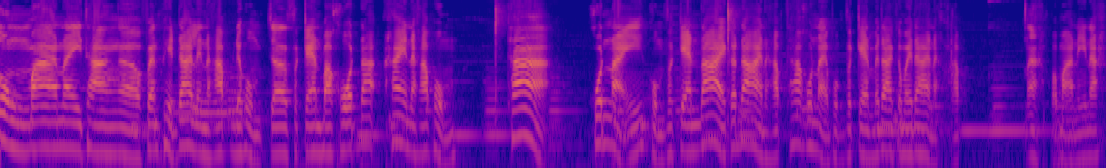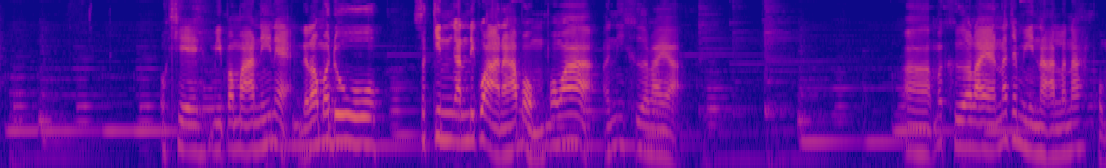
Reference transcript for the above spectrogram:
ส่งมาในทางแฟนเพจได้เลยนะครับ เดี๋ยวผมจะสแกนบาร์โค้ดให้นะครับผม ถ้าคนไหนผมสแกนได้ก็ได้นะครับ ถ้าคนไหนผมสแกนไม่ได้ก็ไม่ได้นะครับอะประมาณนี้นะ โอเค มีประมาณนี้เนี่ย เดี๋ยวเรามาดูสกินกันดีกว่านะครับผม เพราะว่าอันนี้คืออะไรอะอ่ามันคืออะไรอะน่าจะมีนานแล้วนะ ผม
